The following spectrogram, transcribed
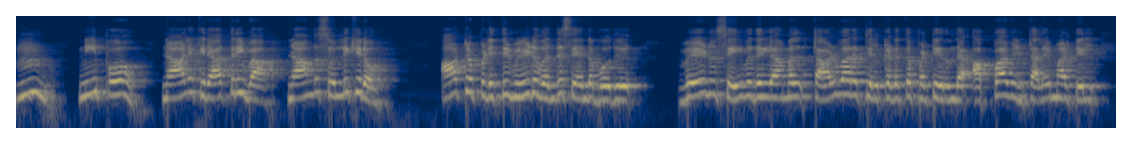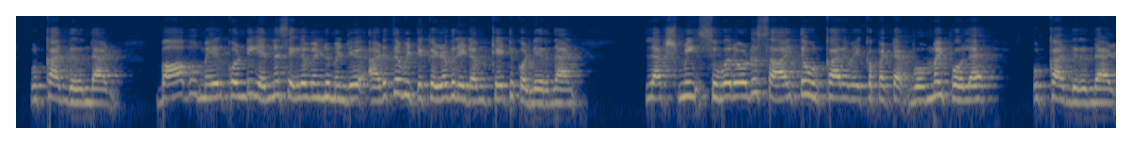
ம் நீ போ. நாளைக்கு ராத்திரி வா. நாங்கள் சொல்லிக்கிறோம். ஆட்டோ பிடித்து வீடு வந்து சேர்ந்தபோது வேணு செய்வதறியாமல் தாழ்வாரத்தில் கிடத்தப்பட்டிருந்த அப்பாவின் தலைமாட்டில் உட்கார்ந்திருந்தான். பாபு மேற்கொண்டு என்ன செய்ய வேண்டும் என்று அடுத்த வீட்டு கிழவரிடம் கேட்டுக்கொண்டிருந்தான். லக்ஷ்மி சுவரோடு சாய்த்து உட்கார வைக்கப்பட்ட பொம்மை போல உட்கார்ந்திருந்தாள்.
